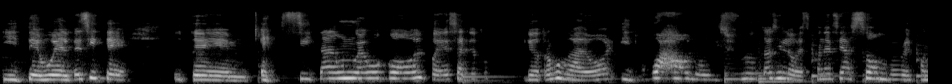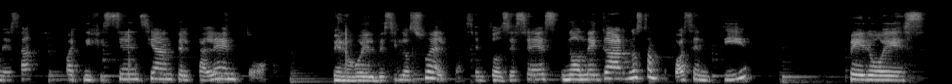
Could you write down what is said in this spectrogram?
Y te vuelves y te, y te excita un nuevo gol, puede ser de otro, de otro jugador, y wow, lo disfrutas y lo ves con ese asombro y con esa magnificencia ante el talento, pero vuelves y lo sueltas. Entonces es no negarnos tampoco a sentir, pero es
